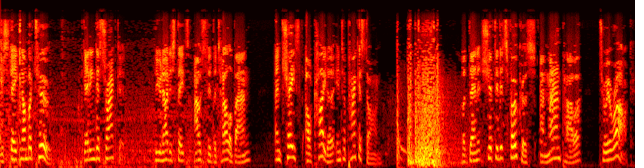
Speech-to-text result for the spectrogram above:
Mistake number two, getting distracted. The United States ousted the Taliban and chased al-Qaeda into Pakistan. But then it shifted its focus and manpower to Iraq,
